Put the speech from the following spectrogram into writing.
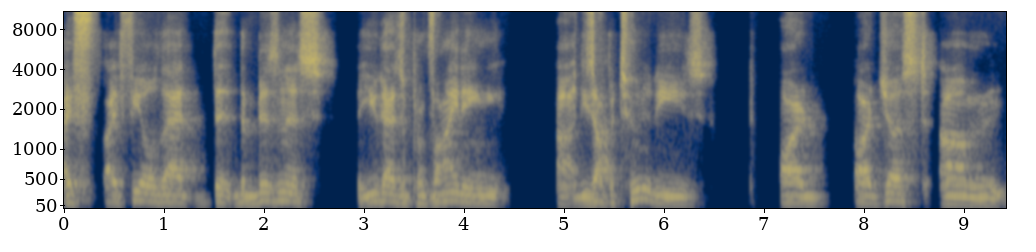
I, f- I feel that the the business that you guys are providing uh, these opportunities are are just um,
